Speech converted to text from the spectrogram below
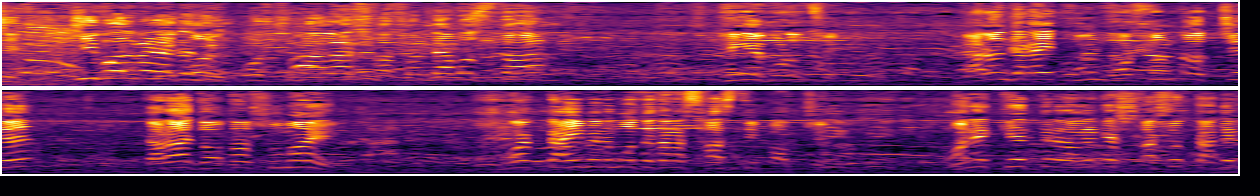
হচ্ছে। কি বলবেন পশ্চিমবাংলার শাসন ব্যবস্থা ভেঙে পড়েছে। কারণ যারা এই খুন ধর্ষণ করছে তারা যত সময়ে শর্ট টাইমের মধ্যে তারা শাস্তি পাচ্ছে না। অনেক ক্ষেত্রে তাদেরকে শাসক তাদের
